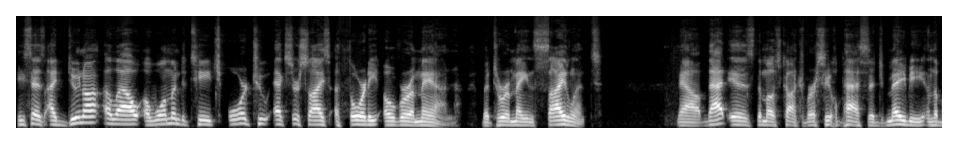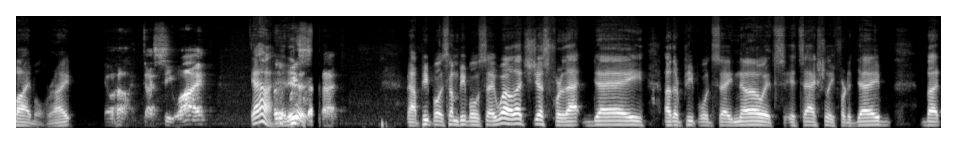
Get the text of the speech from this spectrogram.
He says, I do not allow a woman to teach or to exercise authority over a man, but to remain silent. Now, that is the most controversial passage, maybe in the Bible, right? Well, I see why. Yeah, we is. that? Now, people, some people will say, "Well, that's just for that day." Other people would say, "No, it's it's actually for today." But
